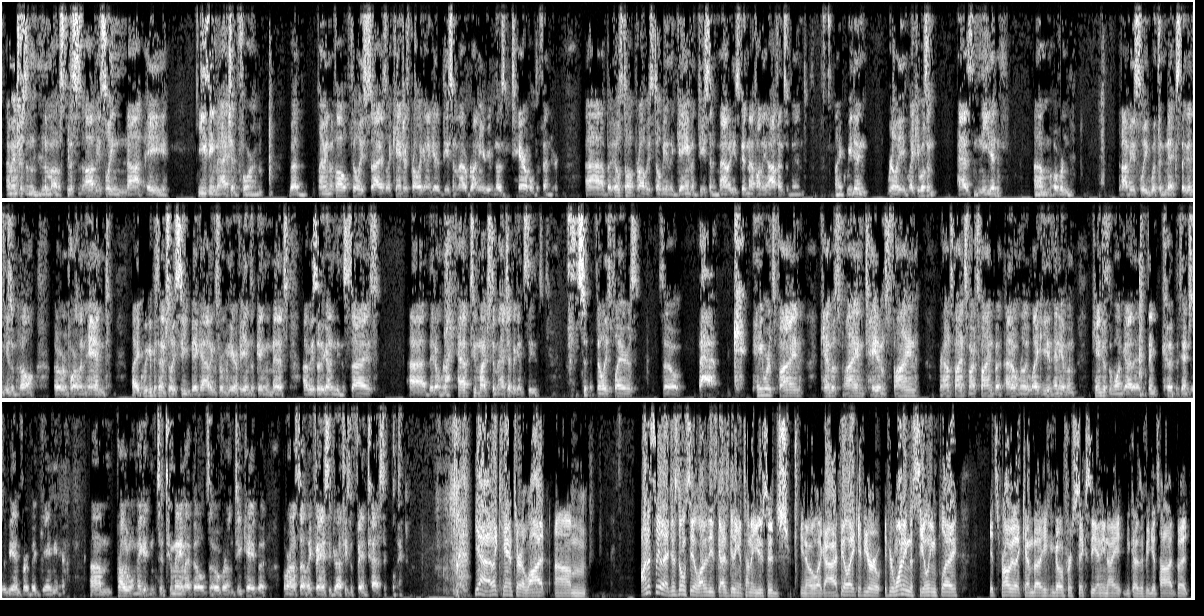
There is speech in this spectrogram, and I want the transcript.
I'm interested in the most. This is obviously not a easy matchup for him, but I mean, with all Philly's size, like Kanter's probably going to get a decent amount of run here, even though he's a terrible defender. Uh, but he'll still probably still be in the game a decent amount. He's good enough on the offensive end. Like we didn't really, like he wasn't as needed, um, over obviously with the Knicks, they didn't use him at all, but over in Portland and like we could potentially see big outings from here if he ends up getting the minutes. Obviously they're going to need the size. Uh, they don't really have too much to match up against these Phillies players. So Hayward's fine. Kemba's fine, Tatum's fine, Brown's fine, Smart's fine, but I don't really like any of them. Kanter's the one guy that I think could potentially be in for a big game here. Um, probably won't make it into too many of my builds over on DK, but over on a set like fantasy draft, he's a fantastic play. Yeah, I like Kanter a lot. Um, honestly, I just don't see a lot of these guys getting a ton of usage. You know, like I feel like if you're if you're wanting the ceiling play, it's probably like Kemba. He can go for 60 any night because if he gets hot, but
